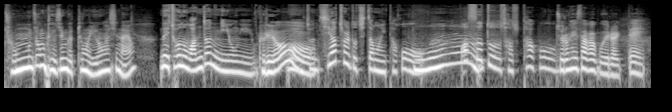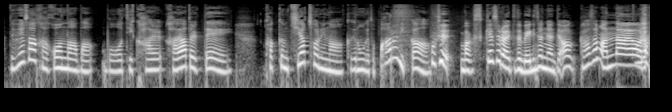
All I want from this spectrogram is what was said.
종종 대중교통을 이용하시나요? 네 저는 완전 이용해요. 그래요? 네, 전 지하철도 진짜 많이 타고 오. 버스도 자주 타고 주로 회사 가고 이럴 때. 근데 회사 가거나 막 뭐 어디 가, 가야 될 때 가끔 지하철이나 그런 게 더 빠르니까 혹시 막 스케줄 할 때도 매니저님한테 어 가서 만나요. 라고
